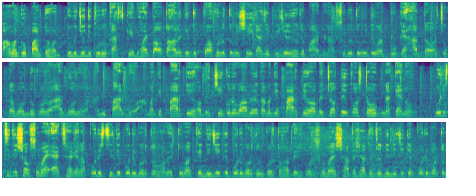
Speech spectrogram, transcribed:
আমাকেও পারতে হবে। তুমি যদি কোনো কাজকে ভয় পাও, তাহলে কিন্তু কখনো তুমি সেই কাজে বিজয়ী হতে পারবে না। শুধু তুমি তোমার বুকে হাত দাও আর চোখটা বন্ধ করো আর বলো, আমি পারব। আমাকে পারতে হবে। যে কোনো ভাবে হোক, আমাকে পারতে হবে। যতই কষ্ট হোক না কেন। পরিস্থিতি সবসময় এক থাকে না। পরিস্থিতি পরিবর্তন হবে। তোমাকে নিজেকে পরিবর্তন করতে হবে। সময়ের সাথে সাথে যদি নিজেকে পরিবর্তন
